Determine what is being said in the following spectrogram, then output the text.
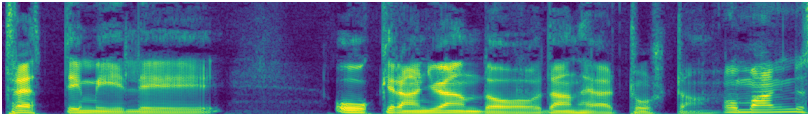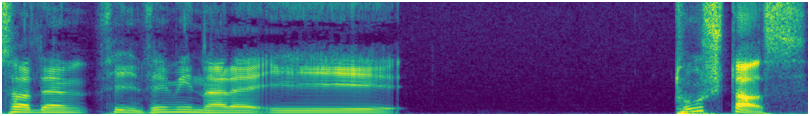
30 mil i åker han ju ändå den här torsdagen. Och Magnus hade en fin, fin vinnare i torsdags.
